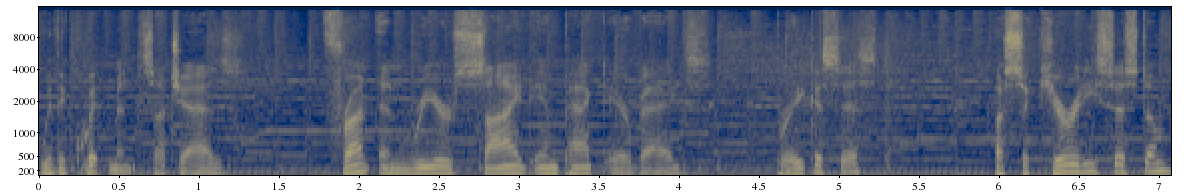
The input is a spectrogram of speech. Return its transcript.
with equipment such as front and rear side impact airbags, brake assist, a security system,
